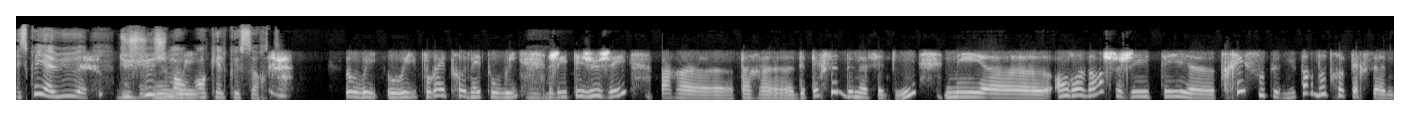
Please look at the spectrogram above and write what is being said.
Est-ce qu'il y a eu euh, du jugement Oui. en quelque sorte? Oui, oui, pour être honnête, oui. Mhm. J'ai été jugée par, euh, par euh, des personnes de ma famille, mais euh, en revanche, j'ai été très soutenue par d'autres personnes.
